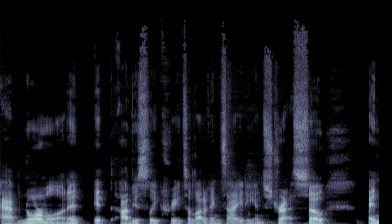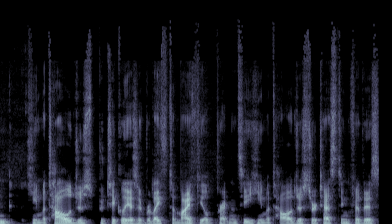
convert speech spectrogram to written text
abnormal on it, it obviously creates a lot of anxiety and stress. So, and hematologists, particularly as it relates to my field, pregnancy, hematologists are testing for this.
